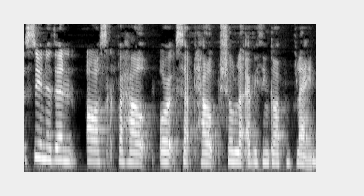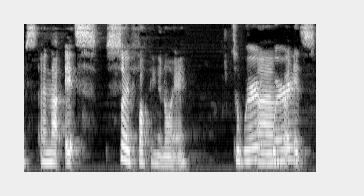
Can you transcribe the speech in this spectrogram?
sooner than ask for help or accept help, she'll let everything go up in flames, and that it's so fucking annoying. So where Um, where it's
